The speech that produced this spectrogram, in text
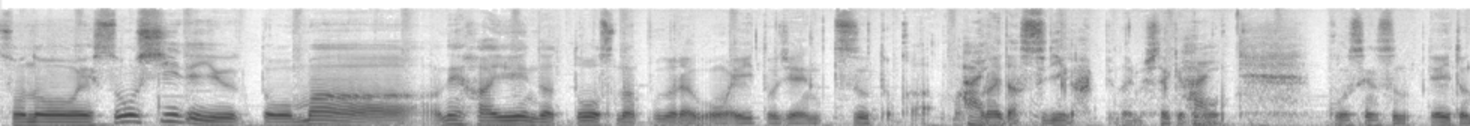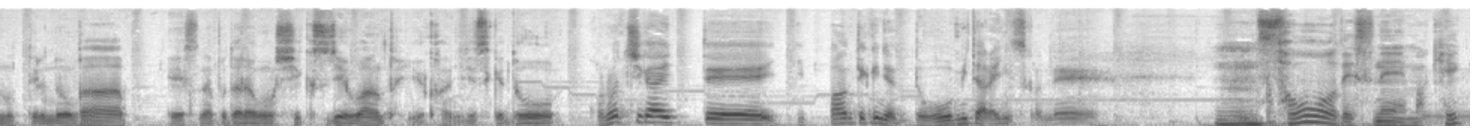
その SOC で言うとまあねハイエンドだとスナップドラゴン 8Gen2 とか、まあ、はい。この間3が発表になりましたけど、はい。コーセンス8乗ってるのがえースナップドラゴン 6J1 という感じですけどこの違いって一般的にはどう見たらいいんですかね？うん、そうですね。まあ結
